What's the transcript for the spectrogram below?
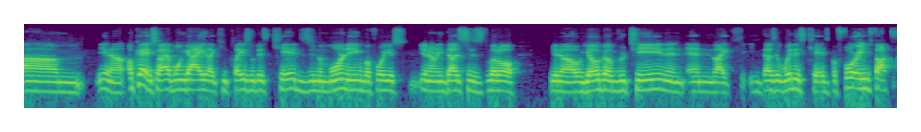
um, you know, okay, so I have one guy like he plays with his kids in the morning before he gets, you know, and he does his little, you know, yoga routine and and like he does it with his kids before he thought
